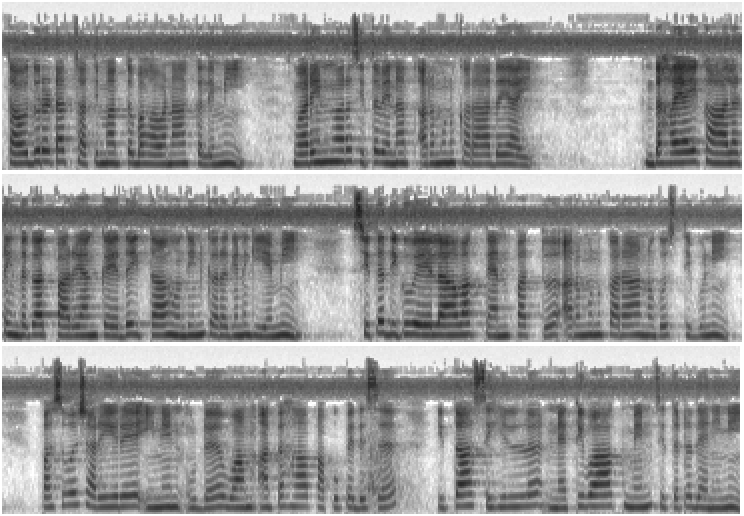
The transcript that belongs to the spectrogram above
තවදුරටත් සතිමත්ව භාවනා කළෙමි. වරින් වර සිත වෙනත් අරමුණු කරාදයයි. 10යි කාලට ඉඳගත් පර්යංකයේද ඊතා හොඳින් කරගෙන ගියෙමි. සිත දිගු වේලාවක් තැන්පත්ව අරමුණු කරා නොගොස් තිබුණි. පසුව ශරීරයේ ඉනෙන් උඩ වම් අත හා පපු පෙදෙස ඊතා සිහිල්ල නැතිවාක් මෙන් සිතට දැනිනි.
